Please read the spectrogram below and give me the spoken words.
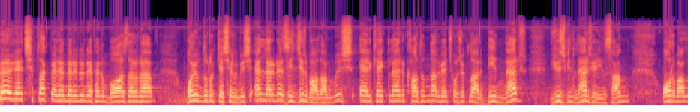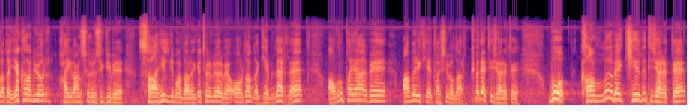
Böyle çıplak bedenlerinin efendim boğazlarına boyunduruk geçirilmiş, ellerine zincir bağlanmış erkekler, kadınlar ve çocuklar binler, yüz binlerce insan ormanlarda yakalanıyor. Hayvan sürüsü gibi sahil limanlarına getiriliyor ve oradan da gemilerle Avrupa'ya ve Amerika'ya taşınıyorlar. Köle ticareti. Bu kanlı ve kirli ticarette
